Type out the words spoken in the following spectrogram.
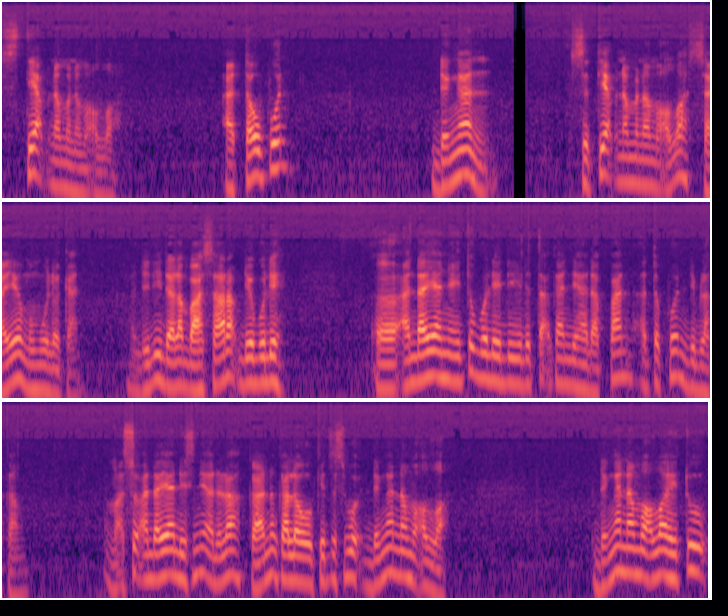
setiap nama-nama Allah ataupun dengan setiap nama-nama Allah saya memulakan. Jadi dalam bahasa Arab dia boleh uh, andaiannya itu boleh diletakkan di hadapan ataupun di belakang. Maksud andaian di sini adalah kerana kalau kita sebut dengan nama Allah dengan nama Allah itu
